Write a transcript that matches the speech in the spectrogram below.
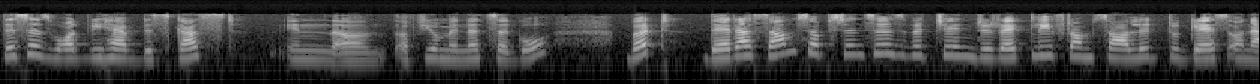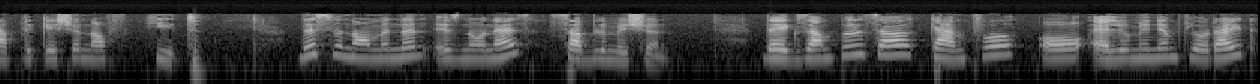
This is what we have discussed in uh, a few minutes ago. But there are some substances which change directly from solid to gas on application of heat. This phenomenon is known as sublimation. The examples are camphor or ammonium chloride.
